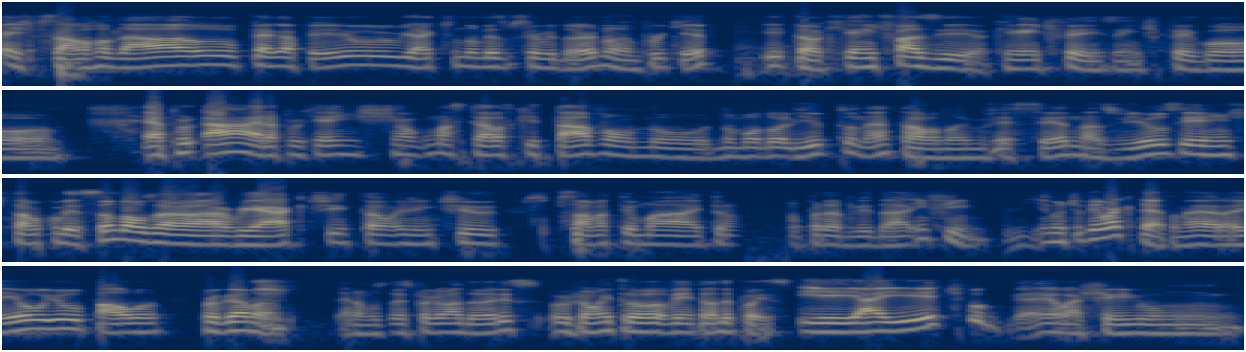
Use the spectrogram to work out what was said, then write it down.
A gente precisava rodar o PHP e o React no mesmo servidor, não é por quê. Então, o que a gente fazia? O que a gente fez? A gente pegou. É por... Ah, era porque a gente tinha algumas telas que estavam no, no monolito, né? Estavam no MVC, nas views, e a gente estava começando a usar React, então a gente precisava ter uma operabilidade, enfim, e não tinha nenhum arquiteto, né? Era eu e o Paulo programando. Éramos dois programadores, o João entrou, veio entrar depois. E aí, tipo, eu achei um,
